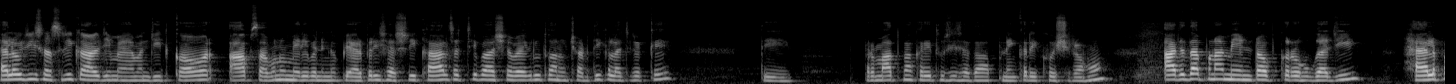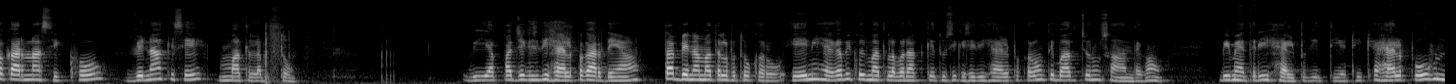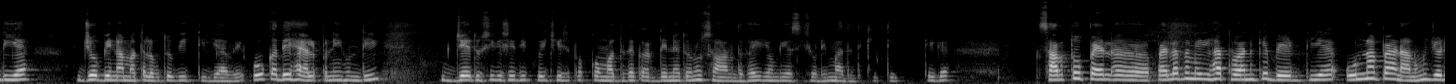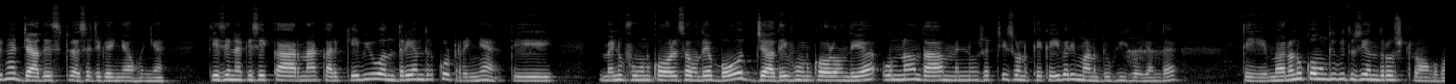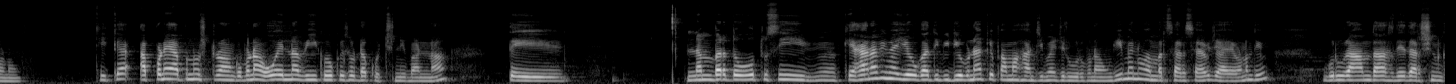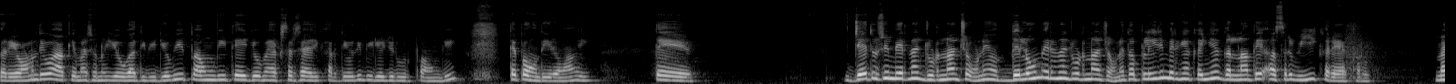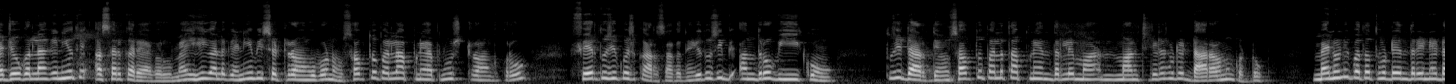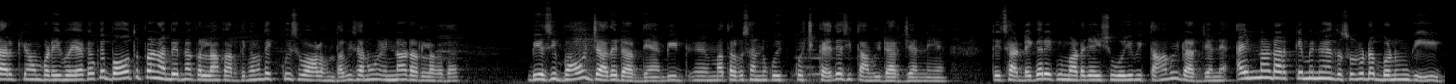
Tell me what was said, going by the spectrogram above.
Hello ਜੀ, ਸਤਿ ਸ੍ਰੀ ਅਕਾਲ ਜੀ, ਮੈਂ ਮਨਜੀਤ ਕੌਰ। ਆਪ ਸਭ ਨੂੰ ਮੇਰੇ ਵੱਲੋਂ ਪਿਆਰ ਭਰੀ ਸਤਿ ਸ੍ਰੀ ਅਕਾਲ। ਸੱਚੇ ਪਾਤਸ਼ਾਹ ਵਾਹਿਗੁਰੂ ਤੁਹਾਨੂੰ ਚੜ੍ਹਦੀ ਕਲਾ 'ਚ ਰੱਖੇ ਤੇ ਪਰਮਾਤਮਾ ਕਰੇ ਤੁਸੀਂ ਸਦਾ ਆਪਣੇ ਘਰੇ ਖੁਸ਼ ਰਹੋ। ਅੱਜ ਦਾ ਆਪਣਾ ਮੇਨ ਟੌਪਿਕ ਰਹੂਗਾ ਜੀ ਹੈਲਪ ਕਰਨਾ ਸਿੱਖੋ ਬਿਨਾਂ ਕਿਸੇ ਮਤਲਬ ਤੋਂ। ਵੀ ਆਪਾਂ ਜੇ ਕਿਸੇ ਦੀ ਹੈਲਪ ਕਰਦੇ ਆ ਤਾਂ ਬਿਨਾਂ ਮਤਲਬ ਤੋਂ ਕਰੋ। ਇਹ ਨਹੀਂ ਹੈਗਾ ਵੀ ਕੋਈ ਮਤਲਬ ਰੱਖ ਕੇ ਤੁਸੀਂ ਕਿਸੇ ਦੀ ਹੈਲਪ ਕਰੋ ਤੇ ਬਾਅਦ ਚ ਉਹਨੂੰ ਸਾਨ ਦਿਖਾਓ ਵੀ ਮੈਂ ਤੇਰੀ ਹੈਲਪ ਕੀਤੀ ਹੈ, ਠੀਕ ਹੈ? ਹੈਲਪ ਉਹ ਹੁੰਦੀ ਹੈ ਜੋ ਬਿਨਾਂ ਮਤਲਬ ਤੋਂ ਕੀਤੀ ਜਾਵੇ। ਉਹ ਕਦੇ ਹੈਲਪ ਨਹੀਂ ਹੁੰਦੀ। ਜੇ ਤੁਸੀਂ ਕਿਸੇ ਦੀ ਕੋਈ ਚੀਜ਼ ਪੱਕੋ ਮਦਦ ਕਰਦੇ ਨੇ ਤਾਂ ਉਹਨੂੰ ਸਾਨ ਦਿਖਾਈ ਜਾਓ ਵੀ ਅਸੀਂ ਤੁਹਾਡੀ ਮਦਦ ਕੀਤੀ, ਠੀਕ ਹੈ। ਸਭ ਤੋਂ ਪਹਿਲ ਪਹਿਲਾਂ ਤਾਂ ਮੇਰੀ ਹੱਥ ਬੰਨ੍ਹ ਕੇ ਬੇਨਤੀ ਹੈ, ਉਹਨਾਂ ਭੈਣਾਂ ਨੂੰ ਜਿਹੜੀਆਂ ਜ਼ਿਆਦਾ ਸਟ੍ਰੈਸ 'ਚ ਗਈਆਂ ਹੋਈਆਂ, ਕਿਸੇ ਨਾ ਕਿਸੇ ਕਾਰਨਾ ਕਰਕੇ ਵੀ ਉਹ ਅੰਦਰੇ ਅੰਦਰ ਘੁੱਟ ਰਹੀਆਂ ਤੇ ਮੈਨੂੰ ਫੋਨ ਕਾਲਸ ਆਉਂਦੇ ਆ, ਬਹੁਤ ਜ਼ਿਆਦਾ ਫੋਨ ਕਾਲ ਆਉਂਦੇ ਆ, ਉਹਨਾਂ ਦਾ ਮੈਨੂੰ ਸੱਚੀ ਸੁਣ ਕੇ ਕਈ ਵਾਰੀ ਮਨ ਦੁਖੀ ਹੋ ਜਾਂਦਾ ਹੈ ਤੇ ਮੈਂ ਉਹਨਾਂ ਨੂੰ ਕਹੂੰਗੀ ਵੀ ਤੁਸੀਂ ਅੰਦਰੋਂ ਸਟਰੋਂਗ ਬਣੋ। ਠੀਕ ਹੈ? ਆਪਣੇ ਆਪ ਨੂੰ ਸਟਰੋਂਗ ਬਣਾਓ, ਇੰਨਾ ਵੀਕ ਹੋ ਕੇ ਤੁਹਾਡਾ ਕੁਝ ਨਹੀਂ ਬਣਨਾ। ਤੇ ਨੰਬਰ 2 ਤੁਸੀਂ ਕਿਹਾ ਨਾ ਵੀ ਮੈਂ ਯੋਗਾ ਦੀ ਵੀਡੀਓ ਬਣਾ ਕੇ ਪਾਵਾਂ। ਹਾਂਜੀ, ਮੈਂ ਜ਼ਰੂਰ ਬਣਾਉਂਗੀ। ਮੈਨੂੰ ਅੰਮ੍ਰਿਤਸਰ ਸਾਹਿਬ ਜਾਏ ਆਉਣ ਦਿਓ। ਗੁਰੂ ਰਾਮਦਾਸ ਦੇ ਦਰਸ਼ਨ ਕਰੇ ਆਉਣ ਦਿਓ। ਆ ਕੇ ਮੈਂ ਤੁਹਾਨੂੰ ਯੋਗਾ ਦੀ ਵੀਡੀਓ ਵੀ ਪਾਉਂਗੀ ਤੇ ਜੋ ਮੈਂ ਐਕਸਰਸਾਈਜ਼ ਕਰਦੀ, ਉਹਦੀ ਵੀਡੀਓ ਜ਼ਰੂਰ ਪਾਉਂਗੀ ਤੇ ਪਾਉਂਦੀ ਰਵਾਂਗੀ। ਤੇ ਜੇ ਤੁਸੀਂ ਮੇਰੇ ਨਾਲ ਜੁੜਨਾ ਚਾਹੁੰਦੇ ਹੋ, ਦਿਲੋਂ ਮੇਰੇ ਨਾਲ ਜੁੜਨਾ ਚਾਹੁੰਦੇ ਹੋ, ਤਾਂ ਪਲੀਜ਼ ਮੇਰੀਆਂ ਕਈਆਂ ਗੱਲਾਂ ਤੇ ਅਸਰ ਵੀ ਕਰਿਆ ਕਰੋ। ਮੈਂ ਜੋ ਗੱਲਾਂ ਕਹਿੰਦੀ ਹਾਂ ਉਹ ਤੇ ਅਸਰ ਕਰਿਆ ਕਰੋ। ਮੈਂ ਇਹੀ ਗੱਲ ਕਹਿਣੀ ਹੈ ਵੀ ਸਟਰੋਂਗ ਬਣੋ। ਸਭ ਤੋਂ ਪਹਿਲਾਂ ਆਪਣੇ ਆਪ ਨੂੰ ਸਟਰੋਂਗ ਕਰੋ। ਫਿਰ ਤੁਸੀਂ ਕੁਝ ਕਰ ਸਕਦੇ ਹੋ। ਜੇ ਤੁਸੀਂ ਅੰਦਰੋਂ ਵੀਕ ਹੋ, ਤੁਸੀਂ ਡਰਦੇ ਹੋ, ਸਭ ਤੋਂ ਪਹਿਲਾਂ ਤਾਂ ਆਪਣੇ ਅੰਦਰਲੇ ਮਨ ਮਨ 'ਚ ਜਿਹੜਾ ਤੁਹਾਡੇ ਡਰ ਆ ਉਹਨੂੰ ਕੱਢੋ। ਮੈਨੂੰ ਨਹੀਂ ਪਤਾ ਤੁਹਾਡੇ ਅੰਦਰ ਇੰਨੇ ਡਰ ਕਿਉਂ ਬੜੇ ਹੋਏ ਆ, ਕਿਉਂਕਿ ਬਹੁਤ ਭੈਣਾਂ ਮੇਰੇ ਨਾਲ ਗੱਲਾਂ ਕਰਦੀਆਂ, ਉਹਨਾਂ ਦਾ ਇੱਕੋ ਹੀ ਸਵਾਲ ਹੁੰਦਾ ਵੀ ਸਾਨੂੰ ਇੰਨਾ ਡਰ ਲੱਗਦਾ। ਵੀ ਅਸੀਂ ਬਹੁਤ ਜ਼ਿਆਦਾ ਡਰਦੇ ਹਾਂ, ਵੀ ਮਤਲਬ ਸਾਨੂੰ ਕੋਈ ਕੁਝ ਕਹਦੇ ਅਸੀਂ ਤਾਂ ਵੀ ਡਰ ਜਾਂਦੇ ਹਾਂ। ਤੇ ਸਾਡੇ ਘਰੇ ਕੋਈ ਮਾੜਾ ਜਿਹਾ ਇਸ਼ੂ ਹੋ ਜੇ ਵੀ ਤਾਂ ਵੀ ਡਰ ਜਾਂਦੇ ਹਾਂ। ਇੰਨਾ ਡਰ ਕੇ ਮੈਨੂੰ ਐ ਦੱਸੋ ਤੁਹਾਡਾ ਬਣੂਗੀ।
